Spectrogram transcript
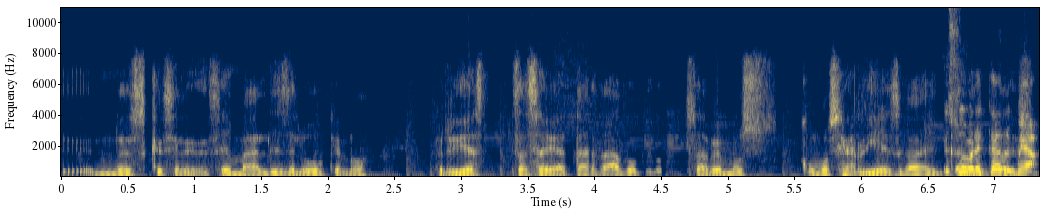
eh, no es que se le desee mal, desde luego que no, pero ya se había tardado, pero sabemos cómo se arriesga. En es sobrecarga,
